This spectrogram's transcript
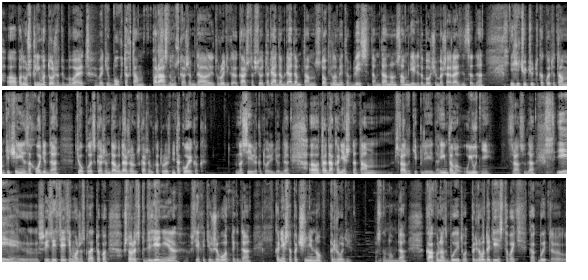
А, потому что климат тоже бывает в этих бухтах там по-разному, скажем, да. Это вроде кажется, все это рядом-рядом, там 100 километров, 200 там, да, но на самом деле это очень большая разница, да. Если чуть-чуть какое-то там течение заходит, да, теплое, скажем, да, вот даже, скажем, которое не такое, как на север, который идет, да, э, тогда, конечно, там сразу теплее, да, им там уютней сразу, да. И в связи с этим можно сказать только, что распределение всех этих животных, да, конечно, подчинено природе в основном, да. Как у нас будет вот природа действовать, как будет э,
